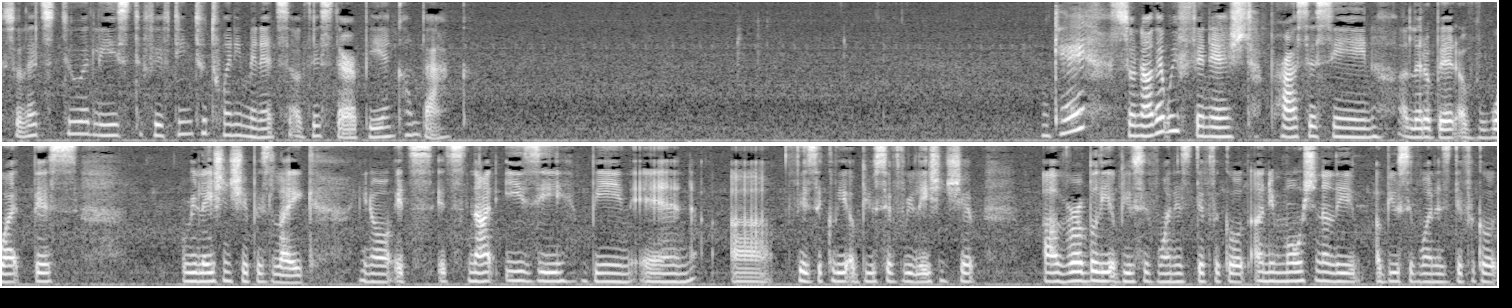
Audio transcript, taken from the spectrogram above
So let's do at least 15 to 20 minutes of this therapy and come back. Okay, so now that we've finished processing a little bit of what this relationship is like, you know, it's it's not easy being in a physically abusive relationship. A verbally abusive one is difficult. An emotionally abusive one is difficult.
